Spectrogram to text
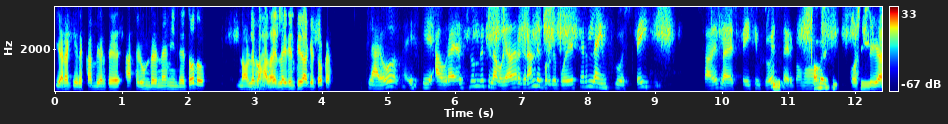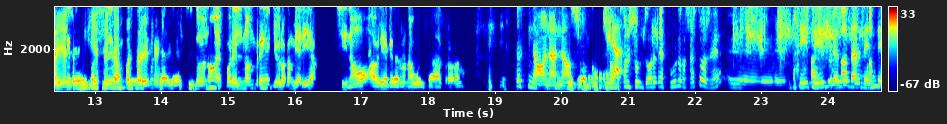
y ahora quieres cambiarte, hacer un renaming de todo. No le No, vas a dar la identidad que toca. Claro, es que ahora es donde se la voy a dar grande porque puede ser la Influspacey, ¿sabes? La Space Influencer, como... Hombre, si, si- Hostia, si y ese- y ese campo está que haya éxito o no es por el nombre, yo lo cambiaría. Si no, habría que darle una vuelta al programa. No, no, no. Son Mira, consultores puros estos, ¿eh? Eh, Sí, sí, pero totalmente.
